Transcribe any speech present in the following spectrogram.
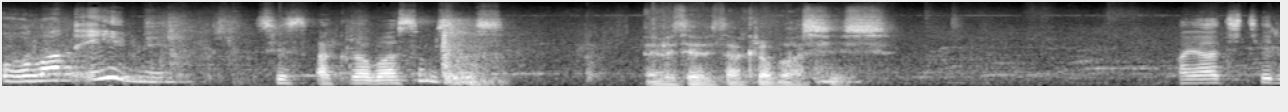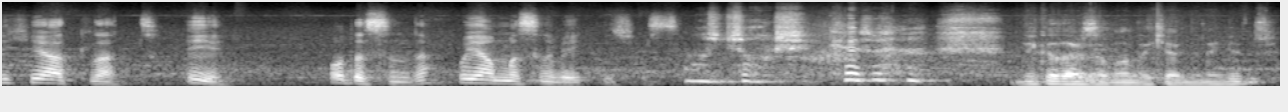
Oğlan iyi mi? Siz akrabası mısınız? Evet evet akrabasıyız. Hayati tehlikeyi atlattı. İyi. Odasında uyanmasını bekleyeceğiz. Ay çok şükür. Ne kadar zamanda kendine gelir?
